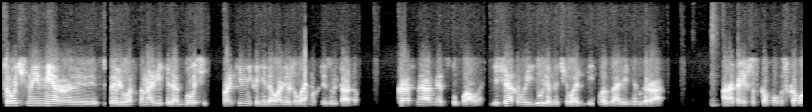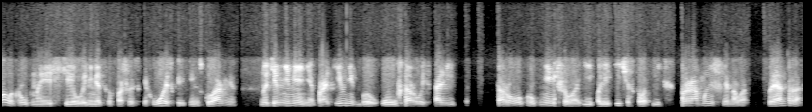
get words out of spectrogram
Срочные меры с целью остановить или отбросить противника не давали желаемых результатов. Красная армия отступала. 10 июля началась битва за Ленинград. Она, конечно, сковала крупные силы немецких фашистских войск и финскую армию, но тем не менее противник был у второй столицы, второго крупнейшего и политического, и промышленного центра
